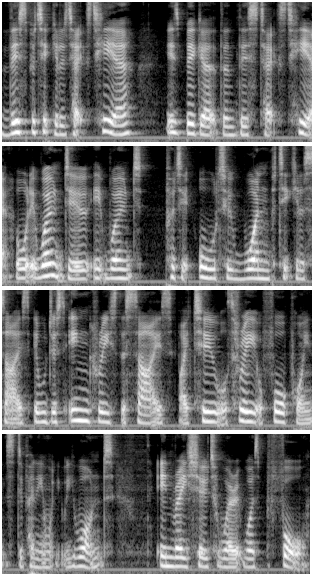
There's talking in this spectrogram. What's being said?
this particular text here is bigger than this text here. But what it won't do, it won't put it all to one particular size. It will just increase the size by two or three or four points, depending on what you want, in ratio to where it was before.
